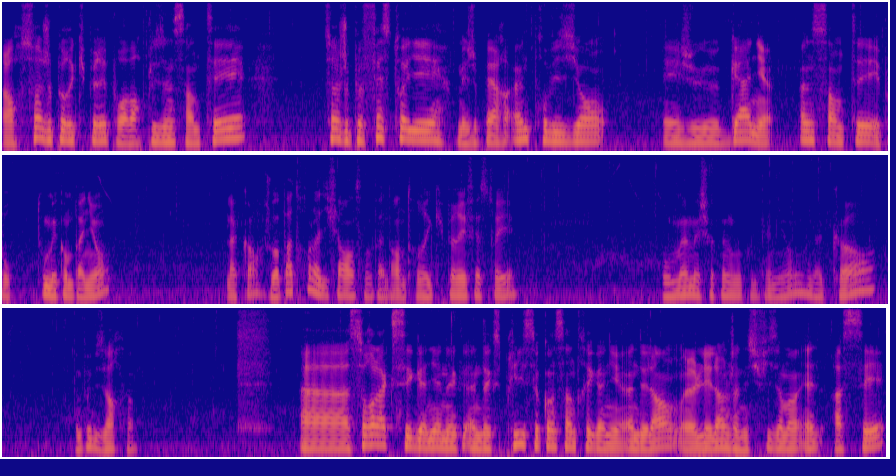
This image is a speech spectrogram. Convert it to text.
Alors, soit je peux récupérer pour avoir plus de santé, soit je peux festoyer, mais je perds un de provision et je gagne un santé et pour tous mes compagnons. D'accord, je vois pas trop la différence en fait entre récupérer et festoyer. Vous-même chacun de vos compagnons, d'accord. C'est un peu bizarre ça. Euh, se relaxer, gagner un, d'esprit, se concentrer, gagner un d'élan. Euh, l'élan, j'en ai suffisamment assez.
